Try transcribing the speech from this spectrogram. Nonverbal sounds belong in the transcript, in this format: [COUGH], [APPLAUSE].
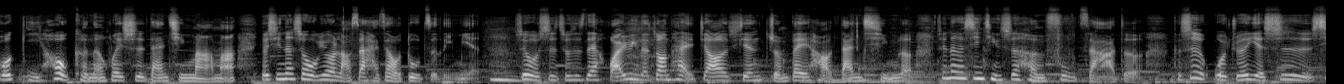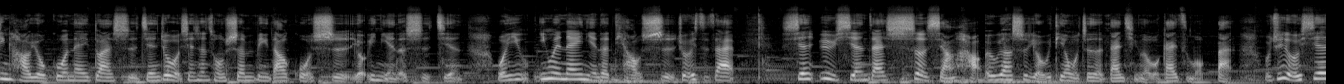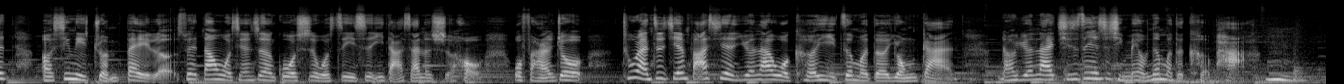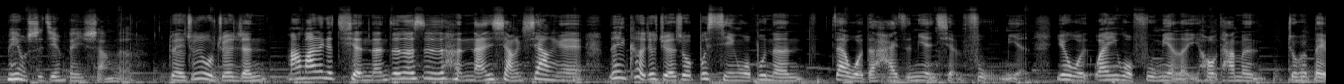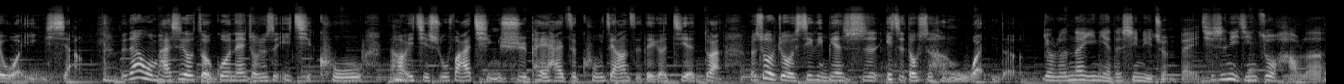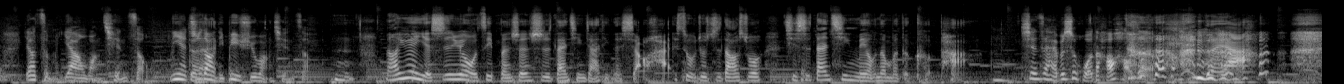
我以后可能会是单亲妈妈，尤其那时候因为我老三还在我肚子里面，嗯，所以我是就是在怀孕的状态就要先准备好单亲了，所以那个心情是很复杂的。可是我觉得也是幸好有过那一段时间，就我先生从生病到过世有一年的时间，我因因为那一年的调试就一直在。先预先在设想好，哎，要是有一天我真的单亲了，我该怎么办？我就有一些呃心理准备了。所以当我先生的过世，我自己是一打三的时候，我反而就突然之间发现，原来我可以这么的勇敢，然后原来其实这件事情没有那么的可怕。嗯，没有时间悲伤了。对，就是我觉得人妈妈那个潜能真的是很难想象哎，那一刻就觉得说不行，我不能在我的孩子面前负面，因为我万一我负面了以后，他们就会被我影响。对，但我们还是有走过那种就是一起哭，然后一起抒发情绪，陪孩子哭这样子的一个阶段。可是我觉得我心里面是一直都是很稳的。有了那一年的心理准备，其实你已经做好了要怎么样往前走，你也知道你必须往前走。嗯，然后因为也是因为我自己本身是单亲家庭的小孩，所以我就知道说，其实单亲没有那么的可怕。嗯，现在还不是活得好好的。[LAUGHS] 对呀、啊。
